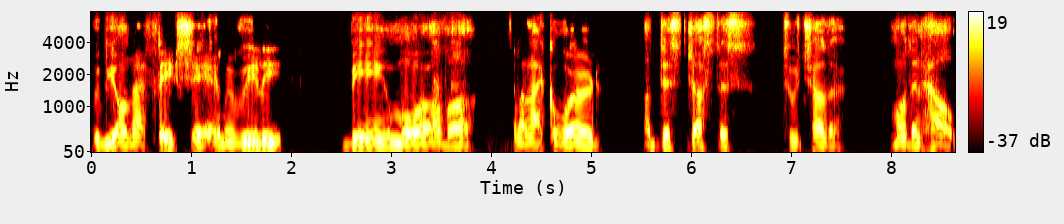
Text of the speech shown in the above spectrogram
We be on that fake shit, and we really being more of a, the lack of word, a disjustice to each other more than help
